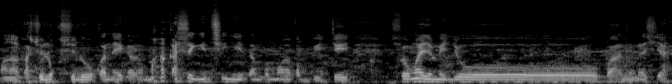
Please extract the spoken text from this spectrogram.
mga kasulok-sulukan, eh, mga kasingit-singitan po mga ka-PJ. So ngayon medyo paano na siya.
